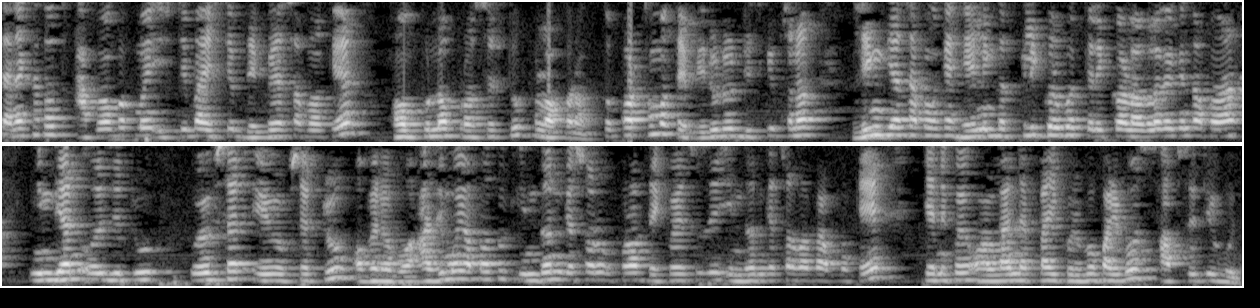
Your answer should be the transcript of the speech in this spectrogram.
তেনে ক্ষেত্ৰত আপোনালোকক মই ষ্টেপ বাই ষ্টেপ দেখুৱাই আছোঁ আপোনালোকে। সম্পূৰ্ণ প্ৰচেছটো ফ'ল' কৰক। তো প্ৰথমতে ভিডিঅ'টোৰ ডিছক্ৰিপশ্যনত লিংক দিয়া আছে আপোনালোকে সেই লিংকত ক্লিক কৰিব ক্লিক কৰাৰ লগে লগে কিন্তু আপোনাৰ ইণ্ডিয়ান অইল যিটো ৱেবছাইট এই ৱেবছাইটটো অপেন হ'ব। আজি মই আপোনালোকক ইন্ধন গেছৰ ওপৰত দেখুৱাইছোঁ যে ইন্ধন গেছৰ বাবে আপোনালোকে কেনেকৈ অনলাইন এপ্লাই কৰিব পাৰিব ছাবচিডি সুদ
